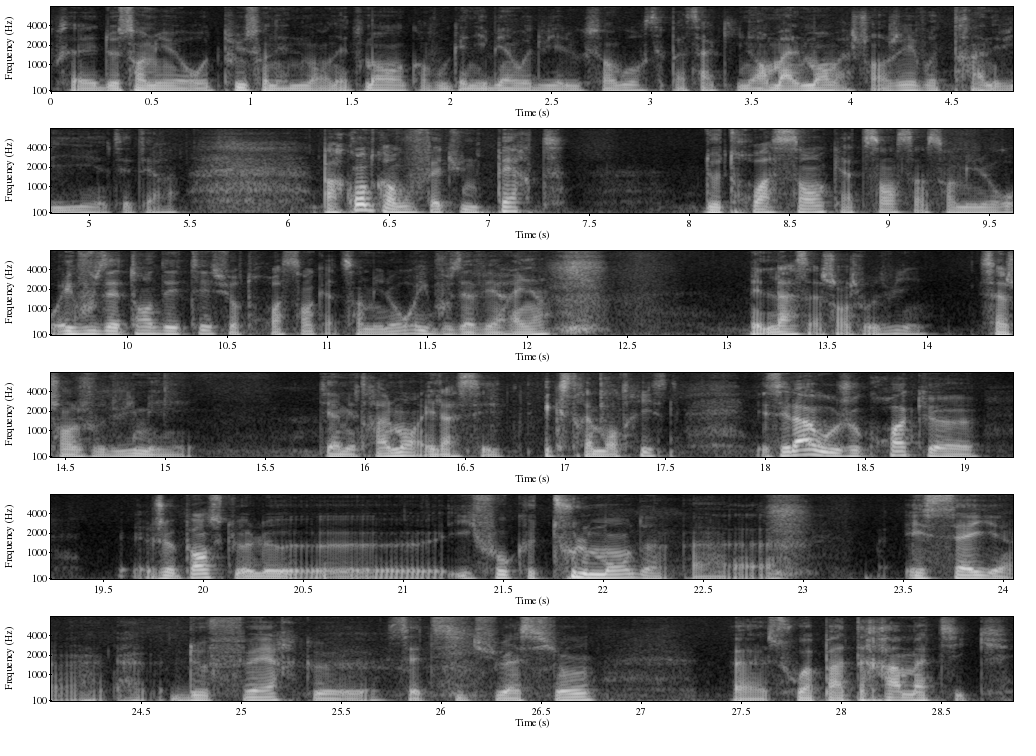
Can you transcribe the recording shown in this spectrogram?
Vous savez, 200 000 euros de plus, honnêtement, honnêtement, quand vous gagnez bien votre vie à Luxembourg, c'est pas ça qui normalement va changer votre train de vie, etc. Par contre, quand vous faites une perte de 300, 400, 500 000 euros, et vous êtes endetté sur 300, 400 000 euros et que vous avez rien, mais là, ça change votre vie. Ça change votre vie, mais diamétralement. Et là, c'est extrêmement triste. Et c'est là où je crois que je pense que le, euh, il faut que tout le monde euh, essaye euh, de faire que cette situation soit pas dramatique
